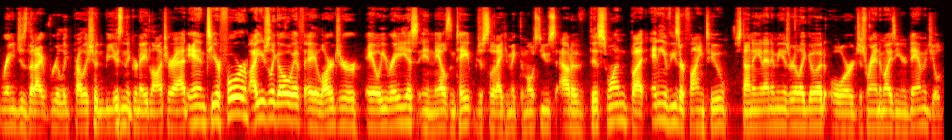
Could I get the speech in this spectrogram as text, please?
ranges that I really probably shouldn't be using the grenade launcher at. In tier 4, I usually go with a larger AoE radius in nails and tape just so that I can make the most use out of this one, but any of these are fine too. Stunning an enemy is really good, or just randomizing your damage, you'll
